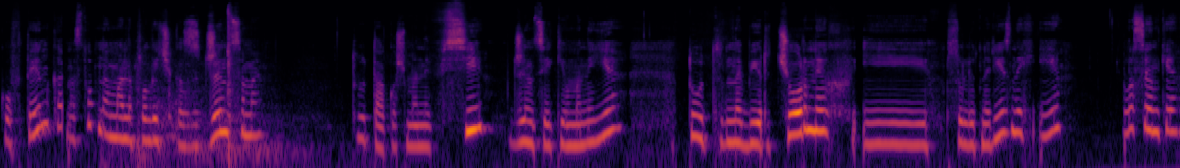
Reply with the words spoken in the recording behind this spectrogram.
Ковтинка. Наступна в мене поличка з джинсами. Тут також в мене всі джинси, які в мене є. Тут набір чорних і абсолютно різних, і лосинки,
